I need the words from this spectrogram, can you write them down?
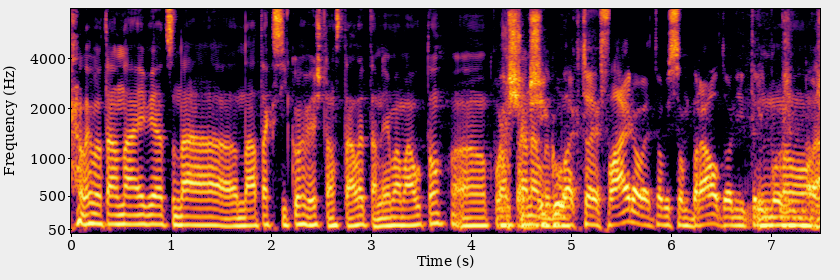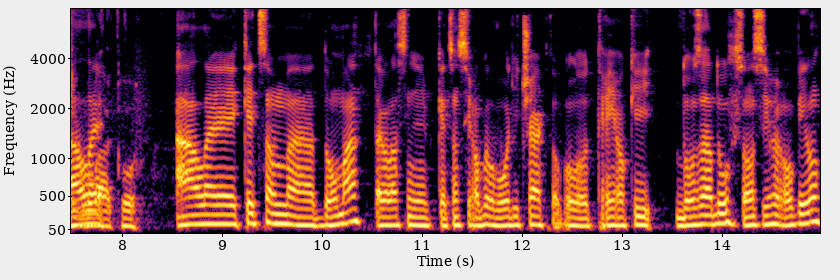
lebo tam najviac na, na taxíkoch, vieš, tam stále, tam nemám auto. Uh, požičané, lebo... to je fajrové, to by som bral do Nitry, no, na Žigulaku. Ale, ale keď som e, doma, tak vlastne, keď som si robil vodičák, to bolo 3 roky dozadu som si ho robil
